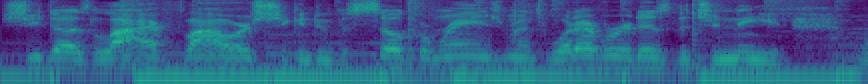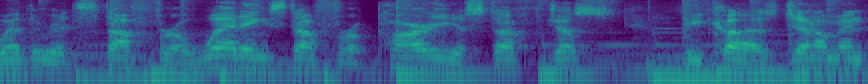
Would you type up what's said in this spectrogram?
she does live flowers she can do the silk arrangements whatever it is that you need whether it's stuff for a wedding stuff for a party or stuff just because gentlemen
